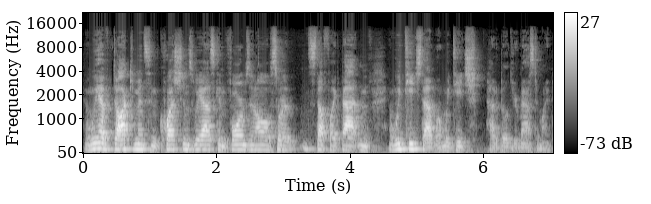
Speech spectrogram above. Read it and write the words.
and we have documents and questions we ask and forms and all sort of stuff like that. And, and we teach that when we teach how to build your mastermind.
